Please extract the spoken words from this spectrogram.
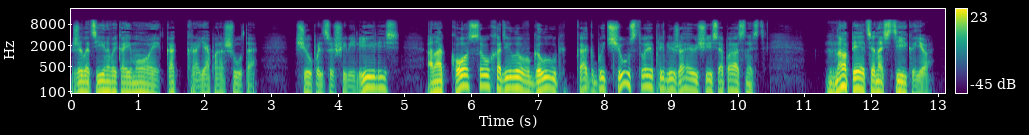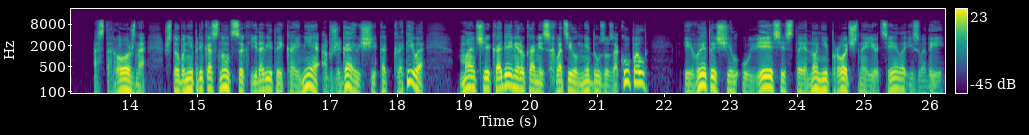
желатиновой каймой, как края парашюта. Щупальца шевелились, она косо уходила вглубь, как бы чувствуя приближающуюся опасность. Но Петя настиг ее. Осторожно, чтобы не прикоснуться к ядовитой кайме, обжигающей, как крапива, мальчик обеими руками схватил медузу за купол и вытащил увесистое, но непрочное ее тело из воды.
